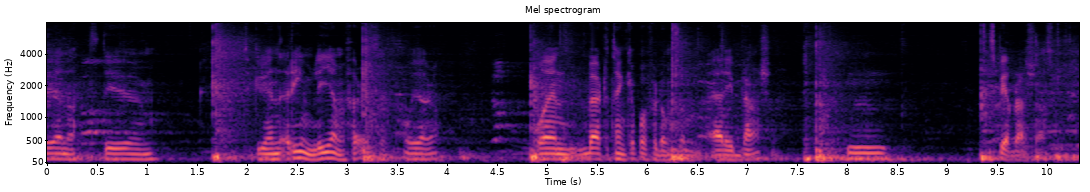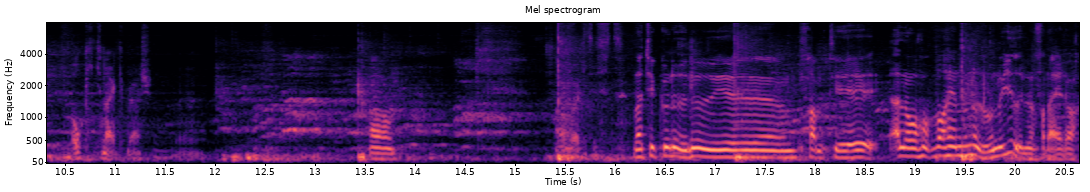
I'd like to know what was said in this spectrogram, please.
det än att det är, jag tycker det är en rimlig jämförelse att göra. Och en värt att tänka på för de som är i branschen. Mm. Spelbranschen alltså. Och knarkbranschen. Ja. Vad tycker du nu eh, fram till... Eller vad händer nu under julen för dig då?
